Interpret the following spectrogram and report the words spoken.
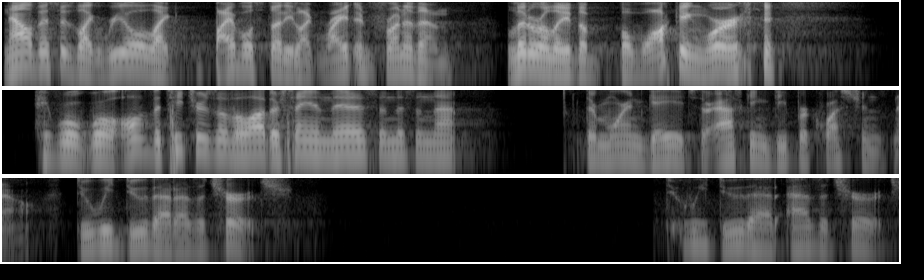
Now this is like real like Bible study like right in front of them. Literally the, the walking word. hey, well, well, all the teachers of the law, they're saying this and this and that. They're more engaged. They're asking deeper questions now. Do we do that as a church? Do we do that as a church?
